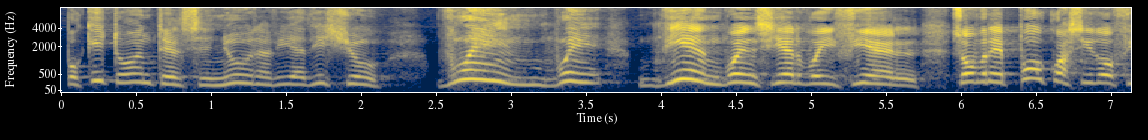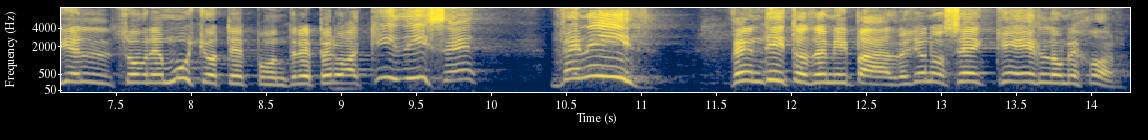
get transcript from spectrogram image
Poquito antes el Señor había dicho, buen, buen, bien, buen siervo y fiel, sobre poco has sido fiel, sobre mucho te pondré, pero aquí dice, venid, benditos de mi Padre, yo no sé qué es lo mejor.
